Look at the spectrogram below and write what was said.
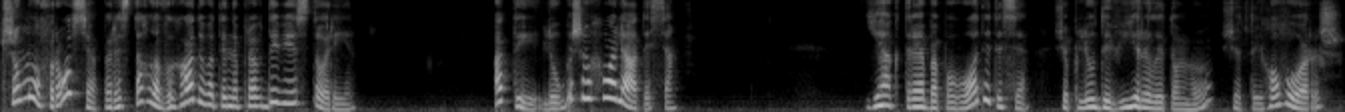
Чому Фрося перестала вигадувати неправдиві історії? А ти любиш вихвалятися? Як треба поводитися, щоб люди вірили тому, що ти говориш?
